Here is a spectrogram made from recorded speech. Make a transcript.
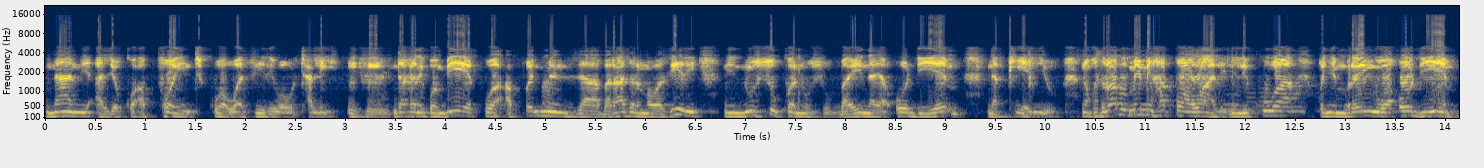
nani aliyokuwa appoint kuwa waziri wa utalii. Mhm. Nataka nikwambie kuwa appointment za baraza la mawaziri ni nusu kwa nusu baina ya ODM na PNU, na kwa sababu mimi hapo awali nilikuwa kwenye mrengo wa ODM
